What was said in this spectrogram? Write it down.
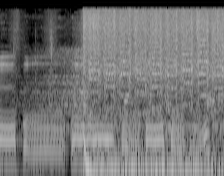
Mm-hmm. mm-hmm. mm-hmm. mm-hmm.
